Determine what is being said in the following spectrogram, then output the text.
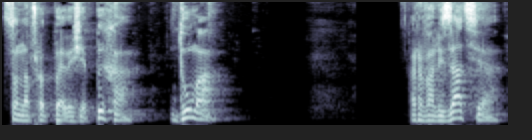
Stąd na przykład pojawia się pycha, duma, rywalizacja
